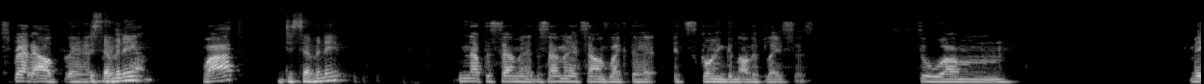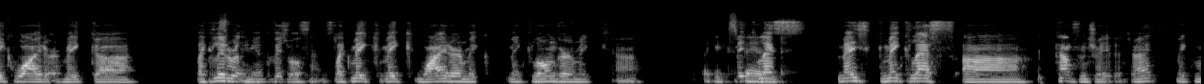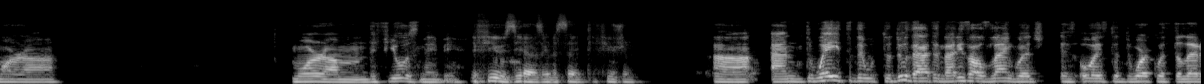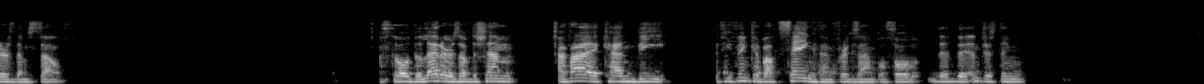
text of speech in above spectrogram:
spread out the the Disseminate? Shem. What? Disseminate. Not disseminate. Disseminate sounds like the it's going in other places. To um make wider, make uh like literally in the visual sense. Like make make wider, make make longer, make uh Like make expand. less make make less uh concentrated, right? Make more uh more um, diffused, maybe. Diffuse, yeah, I was gonna say diffusion. Uh, and the way to do, to do that in the Arizal's language is always to work with the letters themselves. So the letters of the Shem Avaya can be, if you think about saying them, for example. So the, the interesting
